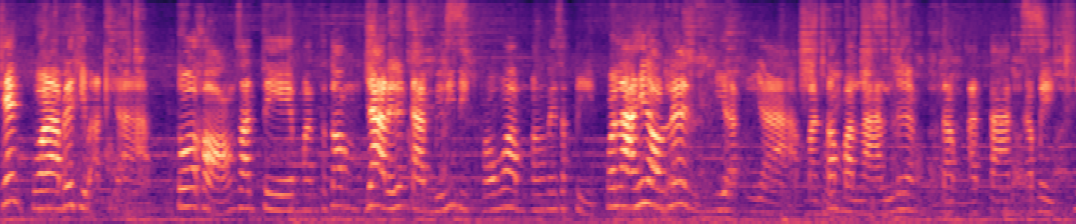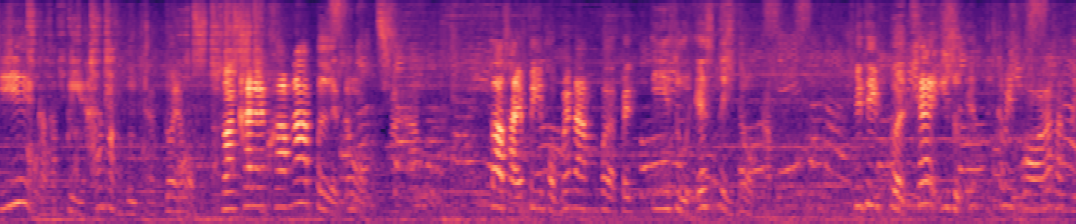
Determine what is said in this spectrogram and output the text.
เช่นเวลาไม่ได้ทีมอากิอาตัวของซันเตมันจะต้องยากในเรื่องการบิวดิ้งเพราะว่ามันต้องในสปีด เวลาที่เราเล่นทีอากิอามันต้องบาลานซ์เรื่องดับอัตราดาเมทีกับสปีดให้มันสมดุลกันด้วยครับผมส่วนคะแนนความน่าเปิดนะผมนะครับผมสำหรับสายปีผมแนะนำเปิดเป็น e 0 s 1นะผมครับจริงๆเปิดแค่ e 0 s 1ก็มีพอแล้วซันเต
